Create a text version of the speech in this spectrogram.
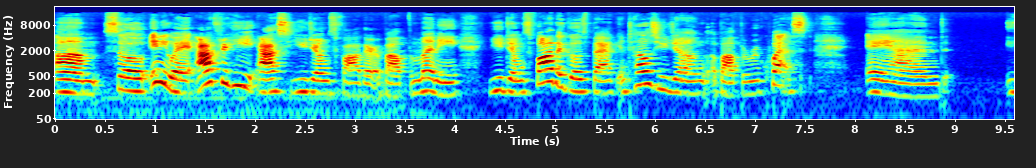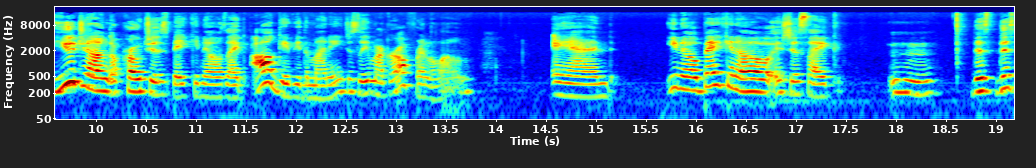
Um, so anyway, after he asks Yu Jung's father about the money, Yu Jung's father goes back and tells Yu Jung about the request. And Yu Jung approaches Baekhyun and like, I'll give you the money, just leave my girlfriend alone. And, you know, Baekhyun is just like, mm-hmm. This this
